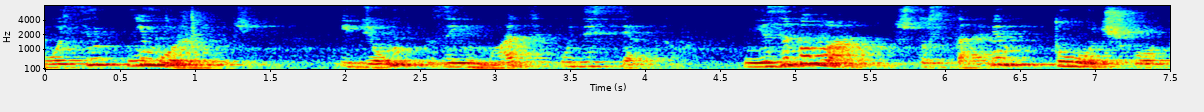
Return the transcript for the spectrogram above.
8 не можем вычесть. Идем занимать у десятков. Не забываем, что ставим точку.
